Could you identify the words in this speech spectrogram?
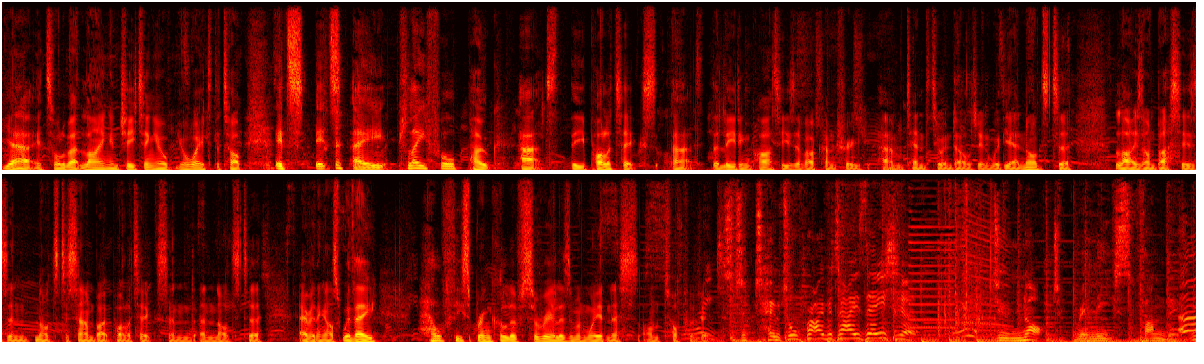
yeah, it's all about lying and cheating your, your way to the top. It's, it's a playful poke at the politics that the leading parties of our country um, tend to indulge in, with, yeah, nods to lies on buses and nods to soundbite politics and, and nods to everything else, with a healthy sprinkle of surrealism and weirdness on top of it. to total privatisation. Do not release funding. I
